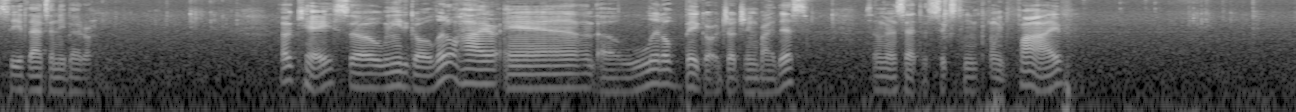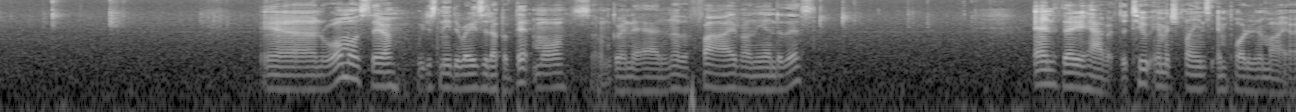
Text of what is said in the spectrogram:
See if that's any better. Okay, so we need to go a little higher and a little bigger, judging by this. So I'm going to set to 16.5. and we're almost there. We just need to raise it up a bit more so I'm going to add another 5 on the end of this. And there you have it the two image planes imported in Maya.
